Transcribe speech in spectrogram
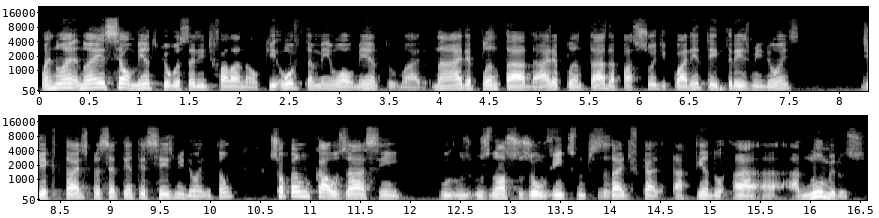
Mas não é, não é esse aumento que eu gostaria de falar, não. Que houve também um aumento, Mário, na área plantada. A área plantada passou de 43 milhões de hectares para 76 milhões. Então, só para não causar assim os, os nossos ouvintes não precisarem de ficar atendo a, a, a números,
